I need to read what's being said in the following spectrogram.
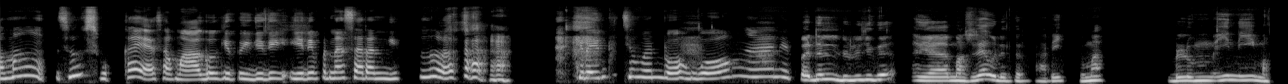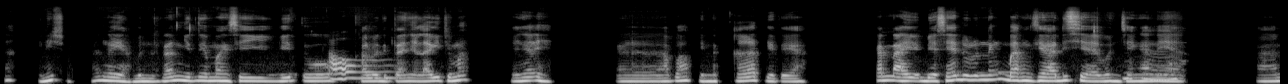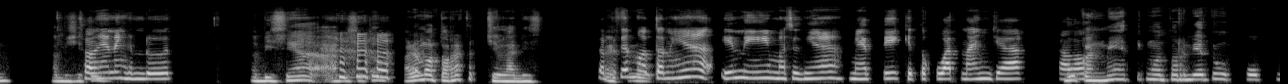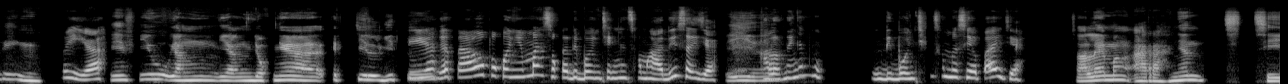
emang Zul suka ya sama aku gitu. Jadi jadi penasaran gitu loh kirain tuh cuman bohong-bohongan itu padahal dulu juga ya maksudnya udah tertarik cuma belum ini maksudnya ini suka nggak ya? Beneran gitu ya masih gitu. Oh. kalau ditanya lagi cuma kayaknya eh, eh apa pin dekat gitu ya. Kan ah, biasanya dulu neng bareng si Hadis ya boncengannya ya kan. Habis itu soalnya neng gendut. Habisnya habis itu ada motornya kecil Hadis tapi kan motornya ini maksudnya metik gitu kuat nanjak. Kalau bukan metik motor dia tuh kopling. Oh iya? Review yang yang joknya kecil gitu. Iya gak tahu. Pokoknya mah suka diboncengin sama Hadis aja. Iya. Kalau Neng kan dibonceng sama siapa aja? soalnya emang arahnya si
